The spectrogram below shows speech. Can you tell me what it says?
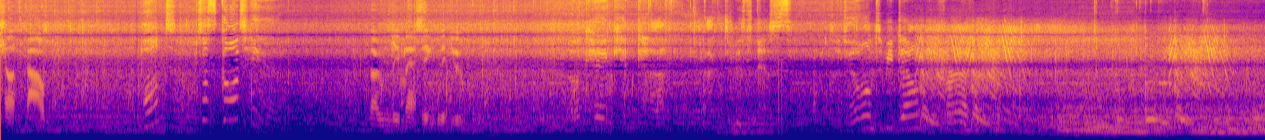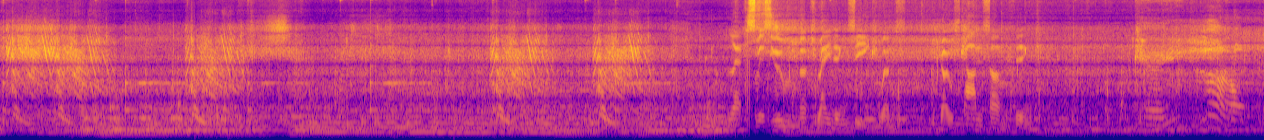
shut down. What? Just got here. Only messing with you. Okay, Kit Kat. Back to business. I don't want to be down here forever. Let's resume the training sequence. Go scan something. Okay, how?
